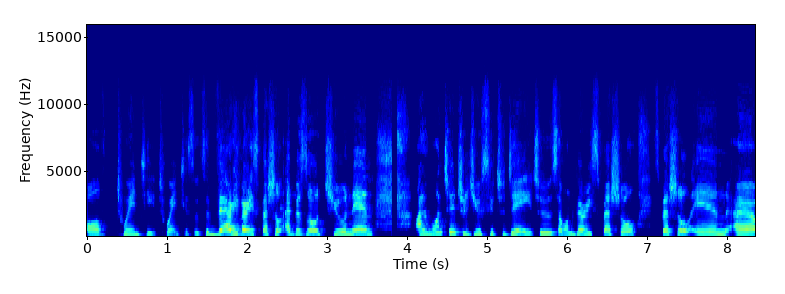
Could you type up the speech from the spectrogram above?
of 2020. So it's a very, very special episode. Tune in. I want to introduce you today to someone very special, special in uh,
